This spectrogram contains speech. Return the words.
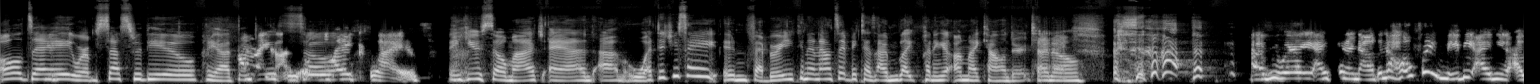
all day. We're obsessed with you. yeah, Oh thank my you God, so likewise. Thank you so much. And um, what did you say in February? You can announce it because I'm like putting it on my calendar. Today. I know. February I can announce, and hopefully, maybe I mean, I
